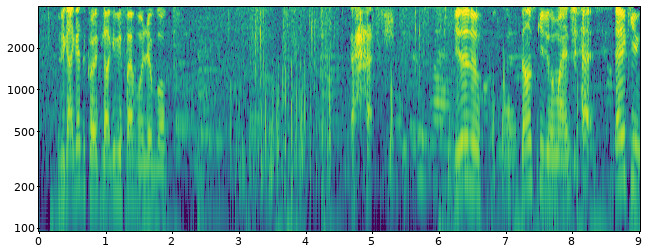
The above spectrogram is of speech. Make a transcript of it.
if you can get it correctly, I'll give you 500 bucks. you don't know? Don't skip your mind. Thank you.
